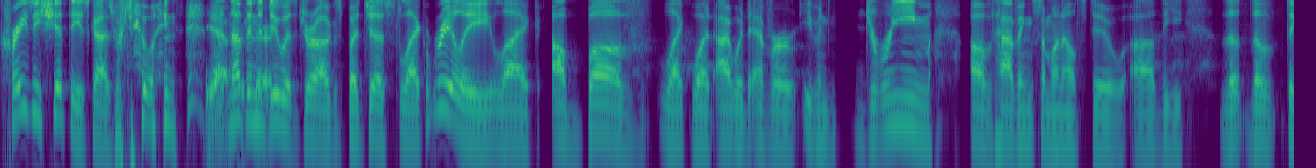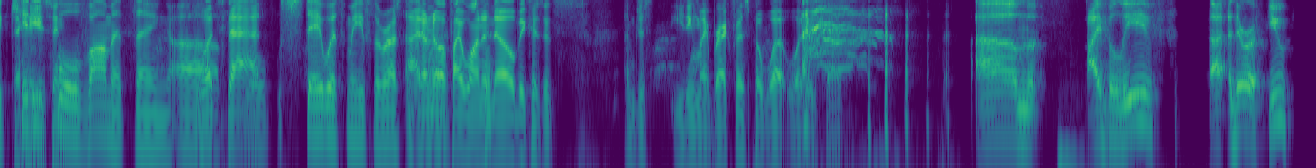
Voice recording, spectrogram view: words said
crazy shit these guys were doing that Yeah, had nothing sure. to do with drugs but just like really like above like what i would ever even dream of having someone else do uh the the the the kiddie hazing. pool vomit thing uh What's that? stay with me for the rest of I don't know if I want to know because it's I'm just eating my breakfast. But what what is that? Um, I believe uh, there are a few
